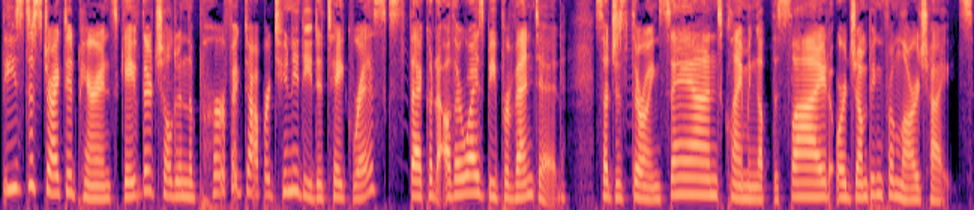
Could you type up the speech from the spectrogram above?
These distracted parents gave their children the perfect opportunity to take risks that could otherwise be prevented, such as throwing sand, climbing up the slide, or jumping from large heights.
